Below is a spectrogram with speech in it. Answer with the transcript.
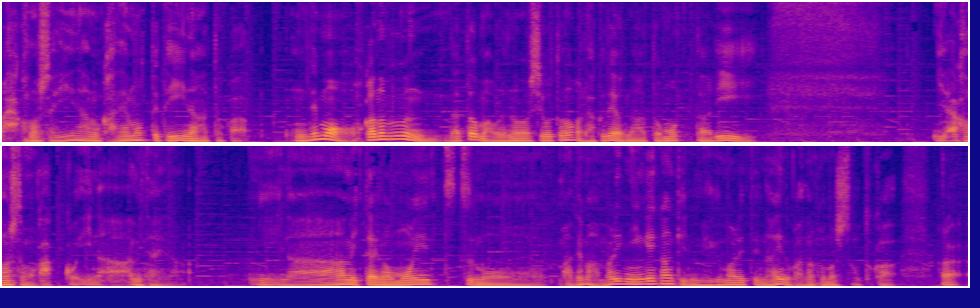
あこの人いいなもう金持ってていいなとかでも他の部分だとまあ俺の仕事の方が楽だよなと思ったりいやこの人もかっこいいなみたいないいなみたいな思いつつもまあでもあんまり人間関係に恵まれてないのかなこの人とか。から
